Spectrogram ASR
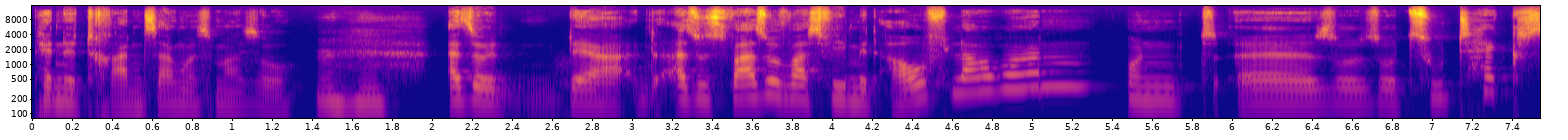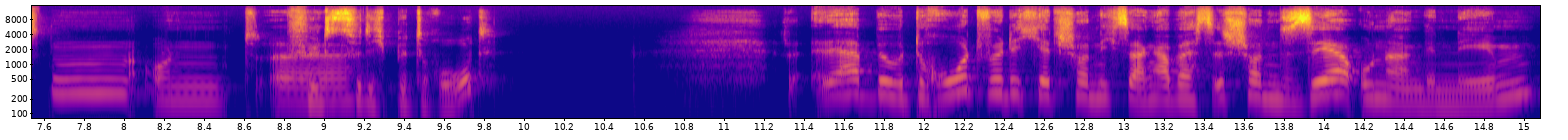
penetrant, sagen wir es mal so. Mhm. Also der, also es war so was wie mit Auflauern und äh, so, so Zutexten und äh, Fühlst du dich bedroht? ja, bedroht würde ich jetzt schon nicht sagen, aber es ist schon sehr unangenehm,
